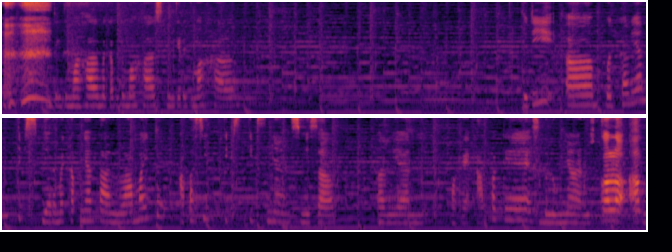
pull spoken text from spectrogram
Cantik itu mahal make up itu mahal skincare itu mahal jadi eh, buat kalian tips biar make upnya tahan lama itu apa sih tips-tipsnya semisal kalian pakai apa kek sebelumnya harus Kalau aku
